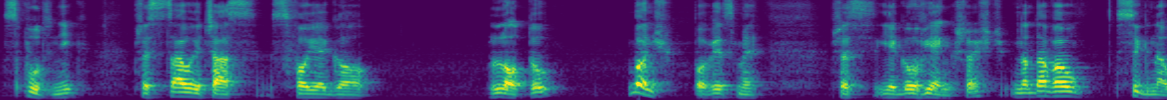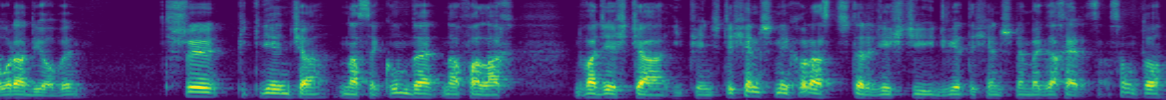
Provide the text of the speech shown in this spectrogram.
Sputnik przez cały czas swojego lotu, bądź powiedzmy przez jego większość, nadawał sygnał radiowy. Trzy piknięcia na sekundę na falach 25 tysięcznych oraz 42 tysięczne MHz. Są to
